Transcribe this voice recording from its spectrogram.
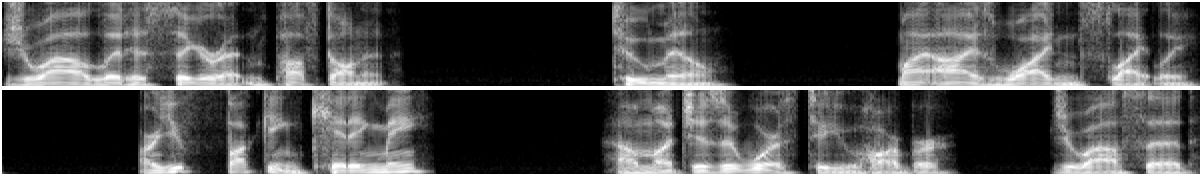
Joao lit his cigarette and puffed on it. Two mil. My eyes widened slightly. Are you fucking kidding me? How much is it worth to you, Harbor? Joao said,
